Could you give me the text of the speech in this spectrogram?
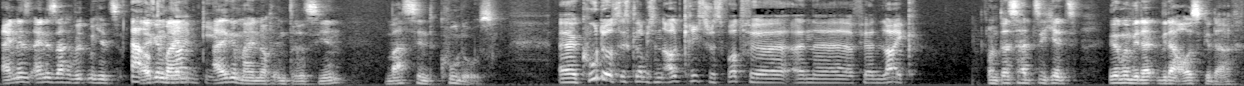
Eine, eine Sache würde mich jetzt Ah, allgemein, allgemein noch interessieren. Was sind Kudos? Äh, Kudos ist, glaube ich, ein altgriechisches Wort für, eine, für ein Like. Und das hat sich jetzt irgendwann wieder, wieder ausgedacht.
